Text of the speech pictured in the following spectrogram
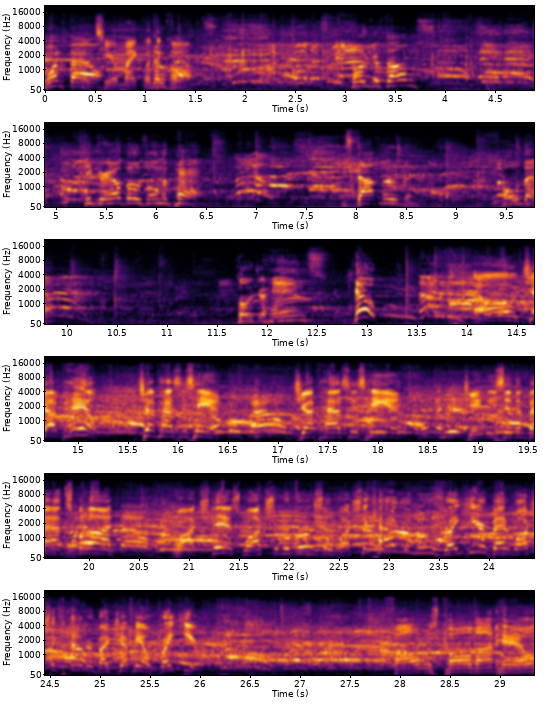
One foul. Let's hear Mike with no the call. foul. Close your thumbs. Keep your elbows on the pads. And stop moving. Hold that. Close your hands. Go! Oh, Geoff Hale. Geoff has his hand. Geoff has his hand. On the hip. Jamie's in a bad spot. Watch this. Watch the reversal. Watch the counter move right here, Ben. Watch the counter by Geoff Hale right here. Foul was called on Hale.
